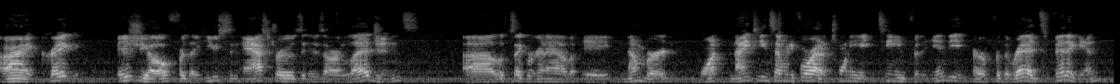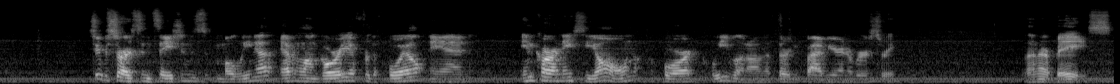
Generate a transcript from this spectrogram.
All right, Craig Biggio for the Houston Astros is our legends. Uh, looks like we're going to have a numbered one, 1974 out of 2018 for the Indi- or for the Reds, Finnegan. Superstar sensations Molina, Evan Longoria for the foil, and Encarnacion for Cleveland on the 35 year anniversary. On our base.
